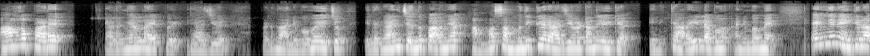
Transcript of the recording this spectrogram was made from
ആകെപ്പാടെ ഇടങ്ങലിലായിപ്പോയി രാജീവൻ. പെട്ടെന്ന് അനുപമ ചോദിച്ചു ഇതെങ്ങാനും ചെന്ന് പറഞ്ഞ അമ്മ സമ്മതിക്കുമോ രാജീവേട്ടാന്ന് ചോദിക്കുക. എനിക്കറിയില്ല അപ്പം അനുപമേ. എങ്ങനെയെങ്കിലും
